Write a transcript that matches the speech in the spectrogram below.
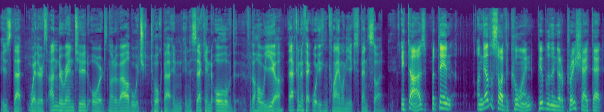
is that whether it's under rented or it's not available, which we'll talk about in, in a second, all of the, for the whole year, that can affect what you can claim on the expense side. It does, but then on the other side of the coin, people then got to appreciate that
